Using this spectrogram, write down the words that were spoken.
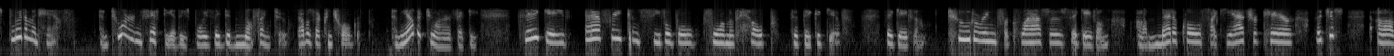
split them in half and 250 of these boys they did nothing to. That was their control group. And the other 250, they gave every conceivable form of help that they could give. They gave them tutoring for classes, they gave them uh, medical, psychiatric care, uh, just uh,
